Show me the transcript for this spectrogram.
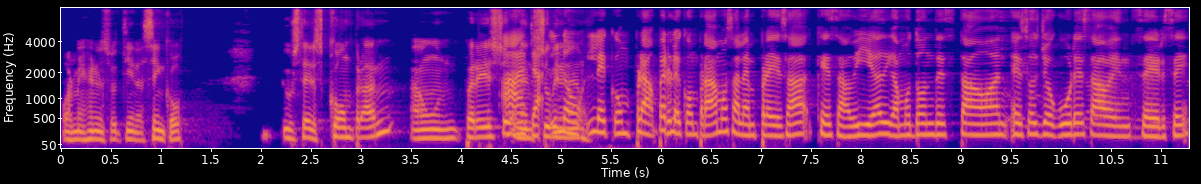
o mejor en su tienda 5. ¿Ustedes compran a un precio? Ah, ya, no, le compra, pero le comprábamos a la empresa que sabía, digamos, dónde estaban esos yogures a vencerse.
